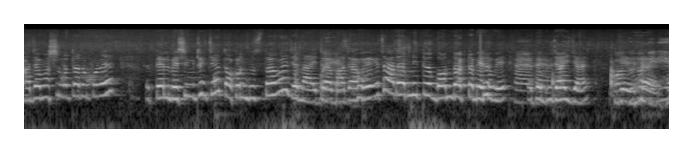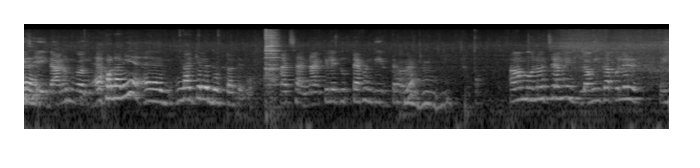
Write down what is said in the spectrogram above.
ভাজা মশলাটার উপরে তেল বেশি উঠেছে তখন বুঝতে হবে যে না এটা ভাজা হয়ে গেছে আর এমনিতে গন্ধ একটা বের হবে হ্যাঁ, এতে হ্যাঁ। বুঝাই যায় যে হ্যাঁ হ্যাঁ। এখন আমি নারকেলের দুধটা দেবো। আচ্ছা নারকেলের দুধটা এখন দিয়ে দিতে হবে। আমার মনে হচ্ছে আমি ব্লগিং কাপলের এই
